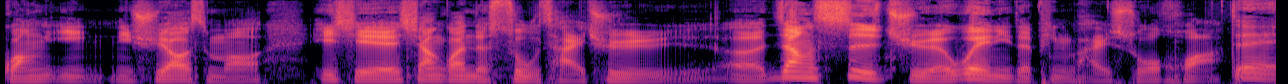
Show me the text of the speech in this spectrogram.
光影，你需要什么一些相关的素材去呃让视觉为你的品牌说话。对，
